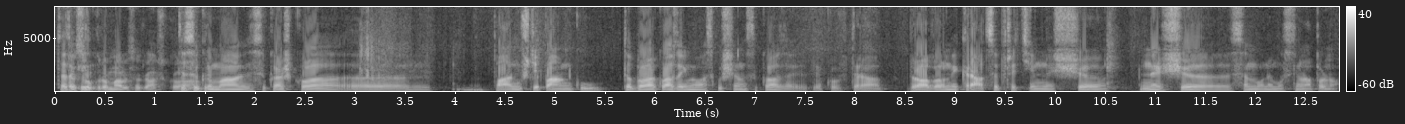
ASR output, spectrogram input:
To je taky, soukromá vysoká škola. To je soukromá vysoká škola uh, pánů Štěpánků. To byla taková zajímavá zkušenost, taková, jako, která byla velmi krátce předtím, než, než jsem onemocnil naplno.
